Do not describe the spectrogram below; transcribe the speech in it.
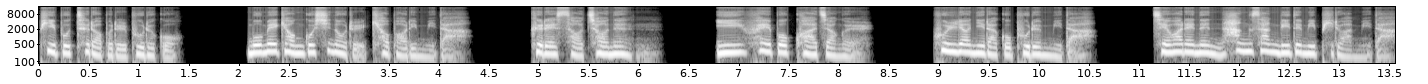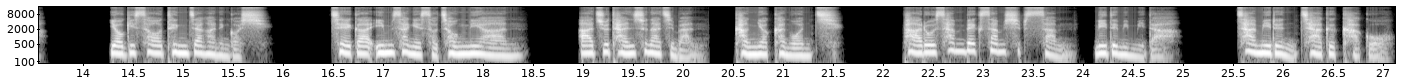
피부 트러블을 부르고 몸의 경고 신호를 켜버립니다. 그래서 저는 이 회복 과정을 훈련이라고 부릅니다. 재활에는 항상 리듬이 필요합니다. 여기서 등장하는 것이 제가 임상에서 정리한 아주 단순하지만 강력한 원칙, 바로 333 리듬입니다. 3일은 자극하고,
